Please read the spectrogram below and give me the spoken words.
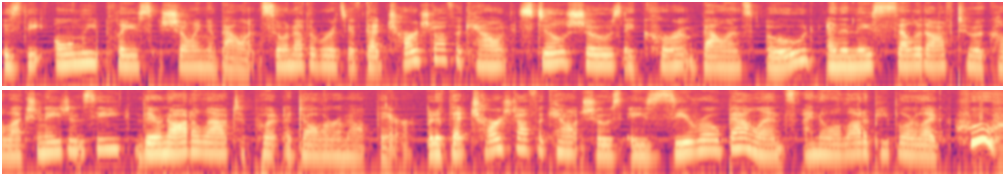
is the only place showing a balance. So, in other words, if that charged off account still shows a current balance owed and then they sell it off to a collection agency, they're not allowed to put a dollar amount there. But if that charged off account shows a zero balance, I know a lot of people are like, whew,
